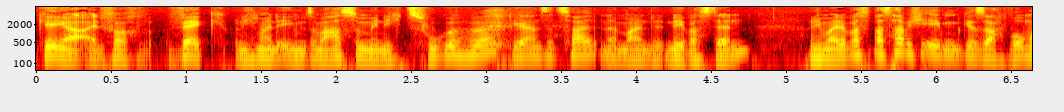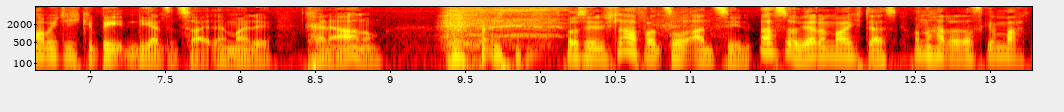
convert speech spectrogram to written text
ging er einfach weg. Und ich meinte eben, sag mal, hast du mir nicht zugehört die ganze Zeit? Und er meinte, nee, was denn? Und ich meinte, was, was habe ich eben gesagt? Worum habe ich dich gebeten die ganze Zeit? Und er meinte, keine Ahnung. Du musst dir den Schlafanzug anziehen. Ach so, ja, dann mache ich das. Und dann hat er das gemacht.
